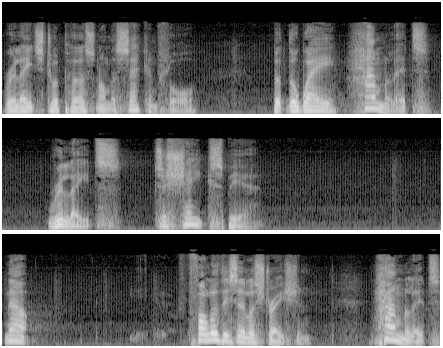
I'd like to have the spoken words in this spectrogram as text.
relates to a person on the second floor, but the way Hamlet relates to Shakespeare. Now, follow this illustration. Hamlet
